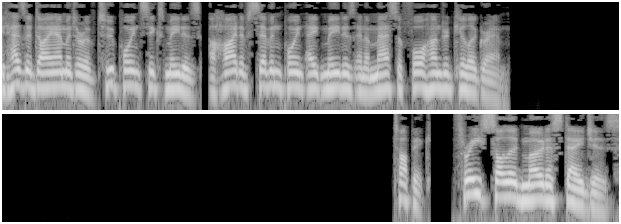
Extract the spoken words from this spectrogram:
It has a diameter of 2.6 meters, a height of 7.8 meters, and a mass of 400 kilogram. Topic: Three solid motor stages.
